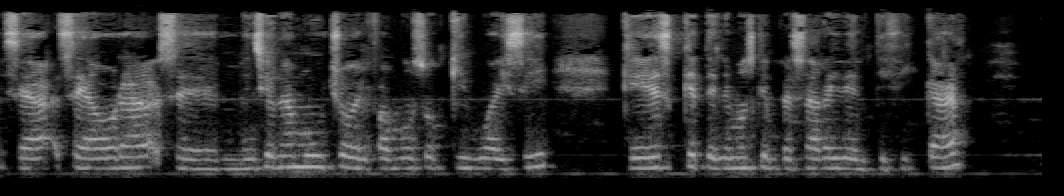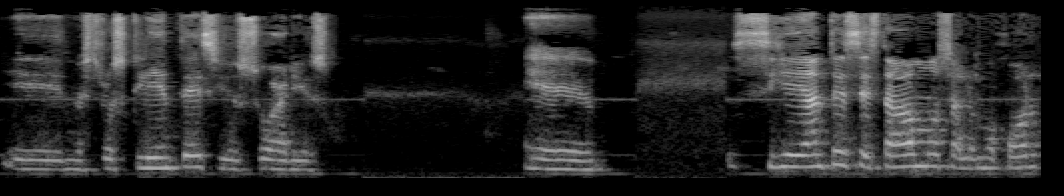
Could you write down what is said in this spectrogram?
se, ahora se menciona mucho, el famoso KYC, que es que tenemos que empezar a identificar eh, nuestros clientes y usuarios. Eh, si antes estábamos a lo mejor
